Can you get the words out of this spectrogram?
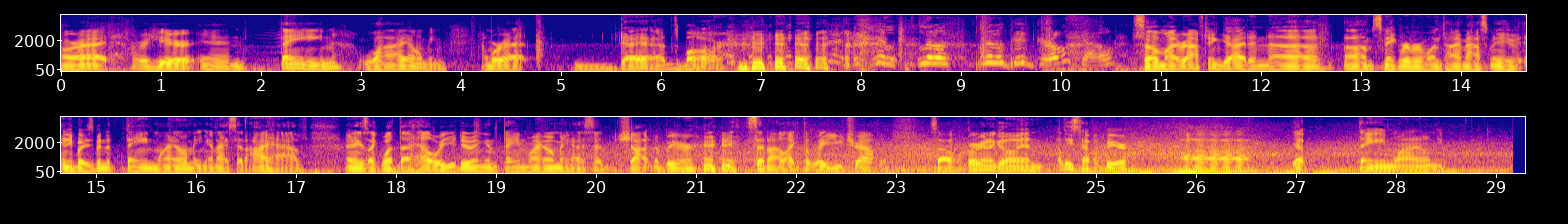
All right, we're here in Thayne, Wyoming, and we're at Dad's Bar. Little little good girls go. so my rafting guide in uh, um, Snake River one time asked me if anybody's been to Thayne, Wyoming, and I said I have, and he's like, "What the hell were you doing in Thayne, Wyoming?" I said, "Shot in a beer," and he said, "I like the way you travel." So we're gonna go in, at least have a beer. Uh, yep, Thayne, Wyoming.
